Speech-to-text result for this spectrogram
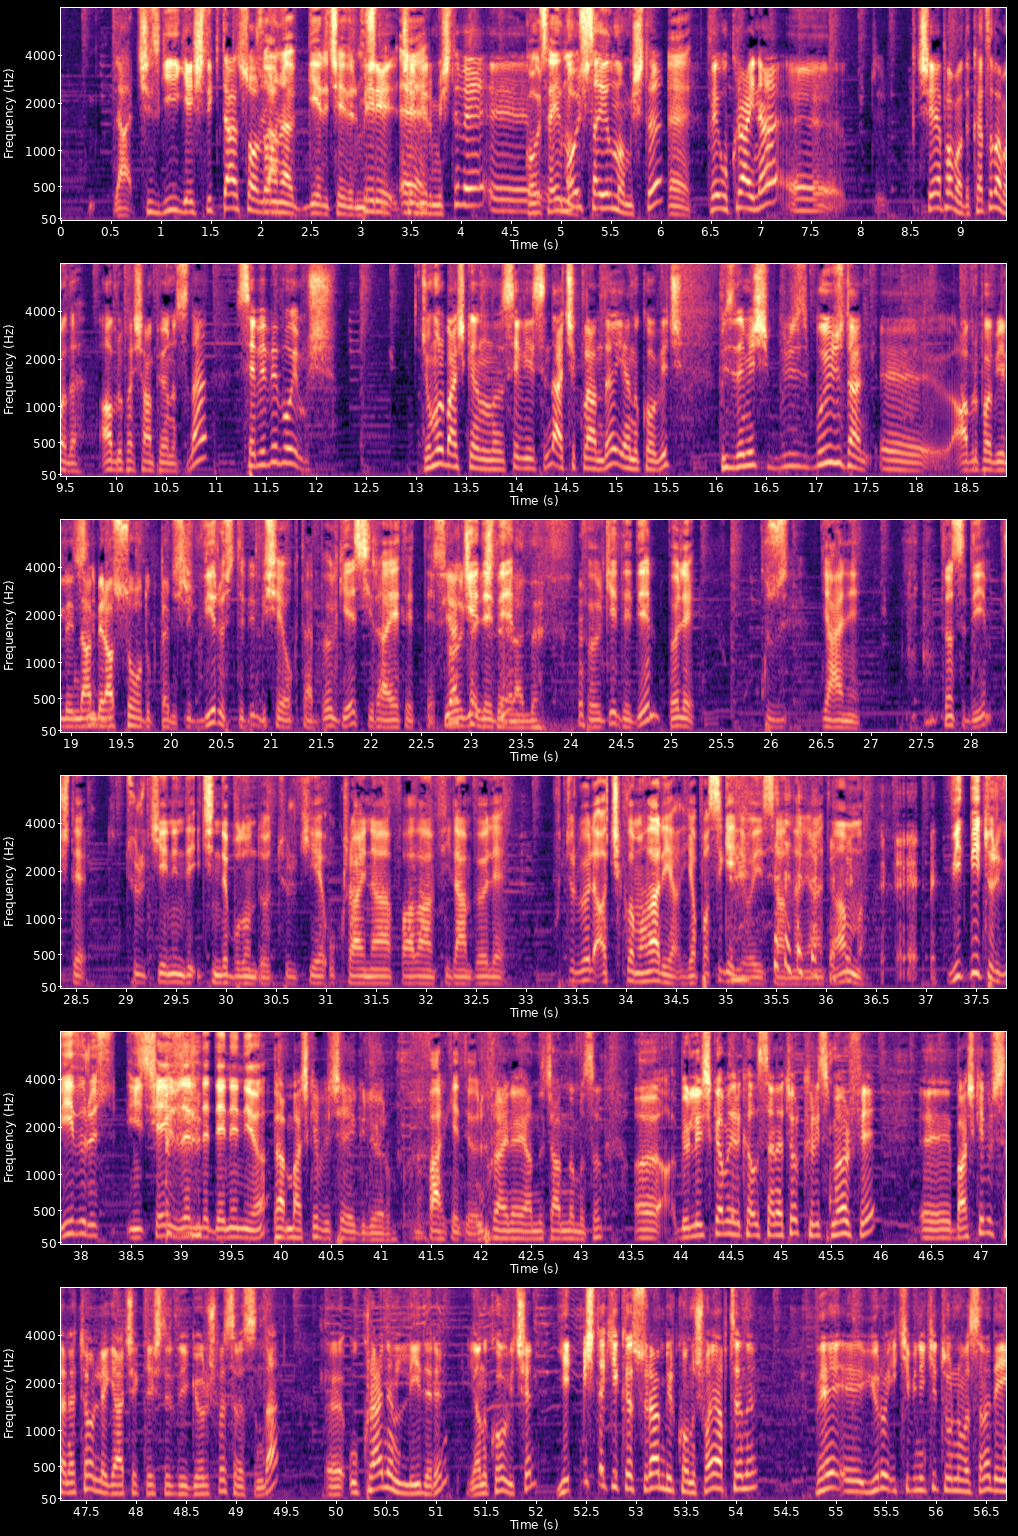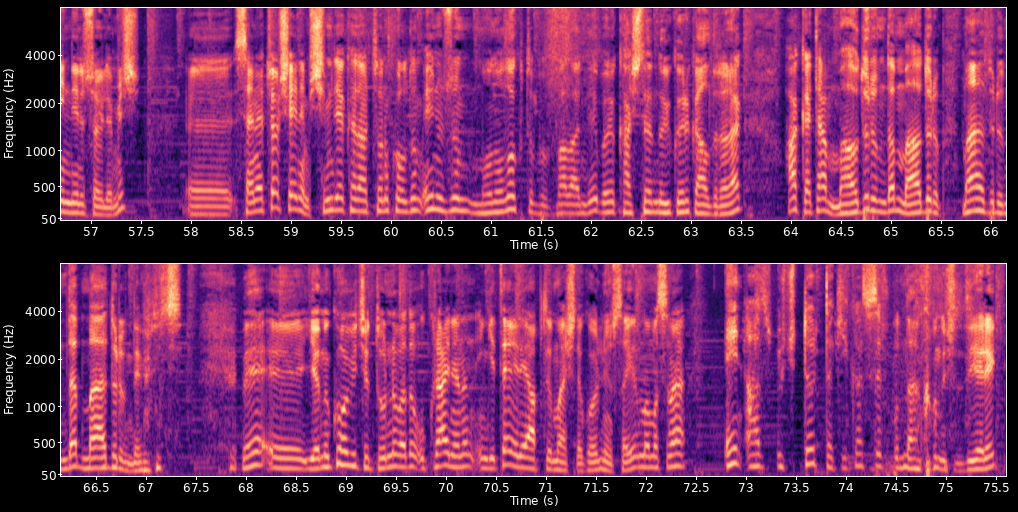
Ya çizgiyi geçtikten sonra, Sonra geri çevirmişti. Terry Evet. çevirmişti ve e, Gol sayılmamıştı. sayılmamıştı. Evet. Ve Ukrayna e, şey yapamadı, katılamadı Avrupa Şampiyonası'na. Sebebi buymuş. Cumhurbaşkanlığı seviyesinde açıklandı Yanukovic. Biz demiş biz bu yüzden e, Avrupa Birliği'nden Şimdi- biraz soğuduk demiş. Şimdi virüs tipi bir şey yok da bölgeye sirayet etti. Siyah bölge çay işte herhalde. bölge dediğim böyle kuz yani nasıl diyeyim işte Türkiye'nin de içinde bulunduğu Türkiye, Ukrayna falan filan böyle bu tür böyle açıklamalar ya, yapası geliyor insanlar yani tamam mı? Bir, bir tür virüs şey üzerinde deneniyor Ben başka bir şeye gülüyorum. fark ediyorum. Ukrayna yanlış anlamasın. Ee, Birleşik Amerikalı senatör Chris Murphy e, başka bir senatörle gerçekleştirdiği görüşme sırasında e, Ukraynalı liderin Yanukovic'in 70 dakika süren bir konuşma yaptığını ve e, Euro 2002 turnuvasına değindiğini söylemiş. E, senatör şey demiş şimdiye kadar tanık olduğum en uzun monologtu bu falan diye böyle kaşlarını da yukarı kaldırarak hakikaten mağdurum da mağdurum mağdurum da mağdurum demiş. Ve e, Yanukovic'in turnuvada Ukrayna'nın İngiltere ile yaptığı maçta golünün sayılmamasına en az 3-4 dakika sırf bundan konuştu diyerek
